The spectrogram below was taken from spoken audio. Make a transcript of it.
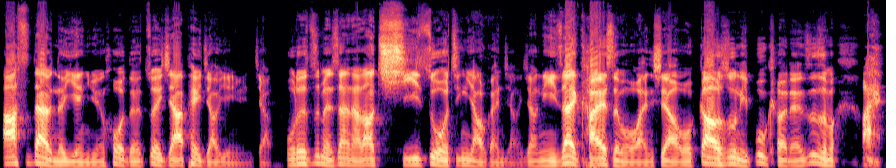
阿斯戴伦的演员获得最佳配角演员奖。《博德之门三》拿到七座金摇杆奖项，你在开什么玩笑？我告诉你，不可能是什么，哎，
